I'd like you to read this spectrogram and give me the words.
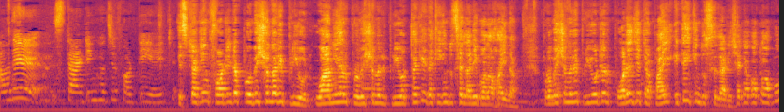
আমাদের স্টার্টিং হচ্ছে 48 স্টার্টিং ফর্টিটা probationary period one year provisionary period থাকে এটাকে কিন্তু স্যালারি বলা হয় না। প্রবেশনারি পিরিয়ডের পরে যেটা পাই এটাই কিন্তু স্যালারি সেটা কত আপু?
